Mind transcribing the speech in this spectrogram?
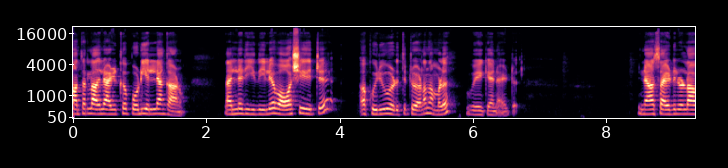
മാത്രമല്ല അതിൽ അഴുക്ക് പൊടിയെല്ലാം കാണും. നല്ല രീതിയിൽ വാഷ് ചെയ്തിട്ട് ആ കുരുവ് എടുത്തിട്ട് വേണം നമ്മൾ ഉപയോഗിക്കാനായിട്ട്. പിന്നെ ആ സൈഡിലുള്ള ആ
